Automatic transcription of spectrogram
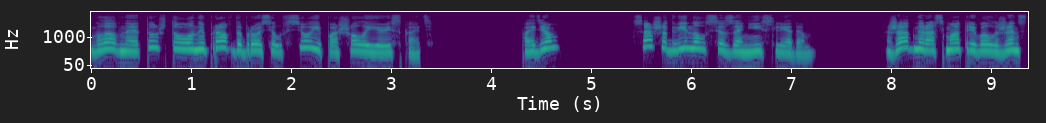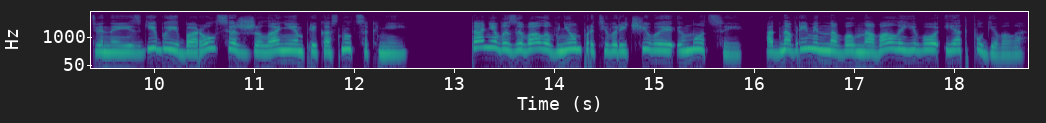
Главное то, что он и правда бросил все и пошел ее искать. «Пойдем?» Саша двинулся за ней следом. Жадно рассматривал женственные изгибы и боролся с желанием прикоснуться к ней. Таня вызывала в нем противоречивые эмоции, одновременно волновала его и отпугивала.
